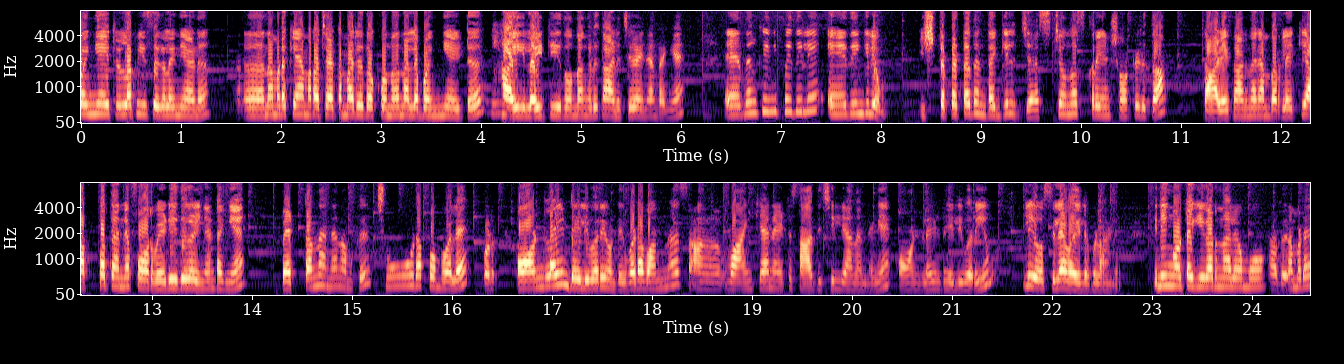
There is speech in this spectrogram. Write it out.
ഭംഗിയായിട്ടുള്ള പീസുകൾ തന്നെയാണ്. നമ്മുടെ ക്യാമറ ചേട്ടന്മാർ ഇതൊക്കെ ഒന്ന് നല്ല ഭംഗിയായിട്ട് ഹൈലൈറ്റ് ചെയ്തൊന്ന് അങ്ങോട്ട് കാണിച്ചു കഴിഞ്ഞിട്ടുണ്ടെങ്കിൽ നിങ്ങൾക്ക് ഇനിയിപ്പോ ഇതിൽ ഏതെങ്കിലും ഇഷ്ടപ്പെട്ടതുണ്ടെങ്കിൽ ജസ്റ്റ് ഒന്ന് സ്ക്രീൻഷോട്ട് എടുത്താൽ താഴെ കാണുന്ന നമ്പറിലേക്ക് അപ്പൊ തന്നെ ഫോർവേഡ് ചെയ്ത് കഴിഞ്ഞിട്ടുണ്ടെങ്കിൽ പെട്ടെന്ന് തന്നെ നമുക്ക് ചൂടപ്പം പോലെ ഓൺലൈൻ ഡെലിവറി ഉണ്ട്. ഇവിടെ വന്ന് വാങ്ങിക്കാനായിട്ട് സാധിച്ചില്ല എന്നുണ്ടെങ്കിൽ ഓൺലൈൻ ഡെലിവറിയും ലിയോസിൽ അവൈലബിൾ ആണ്. ഇനി ഇങ്ങോട്ടേക്ക് കടന്നാലോ? നമ്മുടെ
